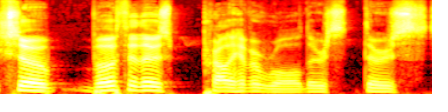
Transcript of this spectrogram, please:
so both of those probably have a role. There's there's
